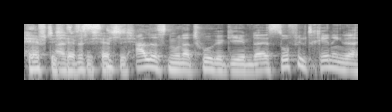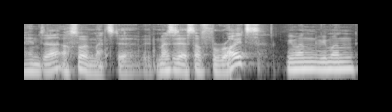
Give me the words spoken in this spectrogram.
Heftig, also heftig, das ist heftig. nicht alles nur naturgegeben. Da ist so viel Training dahinter. Ach so, meinst du, meinst du, der ist auf Roids? Wie man, wie man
